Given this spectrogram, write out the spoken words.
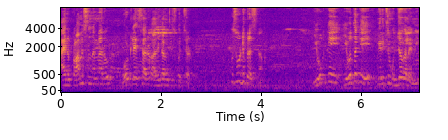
ఆయన ప్రామిస్లు నమ్మారు ఓట్లు వేశారు అధికారం తీసుకొచ్చాడు. సూటి ప్రశ్న. యువకి యువతకి మీరు ఇచ్చిన ఉద్యోగాలేని?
